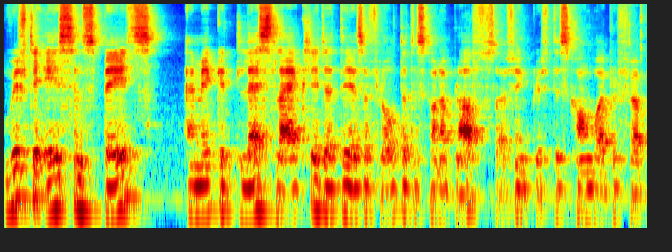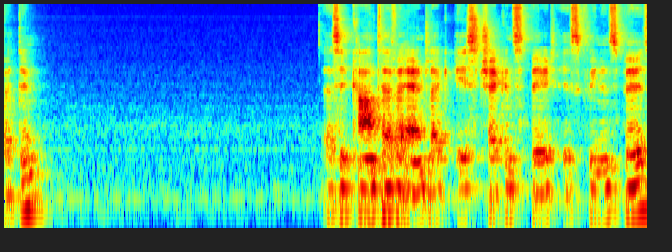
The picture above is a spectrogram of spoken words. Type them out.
With the ace and spades, I make it less likely that there's a float that is gonna bluff, so I think with this combo I prefer betting. As it can't have a hand like ace jack and spade, ace queen and spade,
